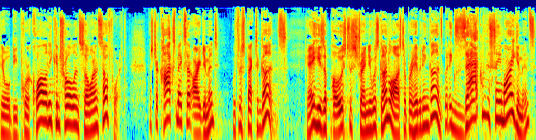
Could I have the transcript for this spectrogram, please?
There will be poor quality control and so on and so forth. Mr. Cox makes that argument with respect to guns. Okay, he's opposed to strenuous gun laws to prohibiting guns, but exactly the same arguments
